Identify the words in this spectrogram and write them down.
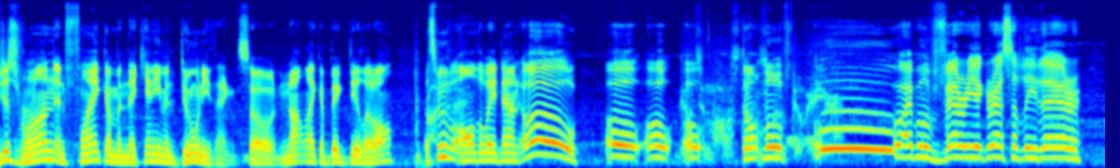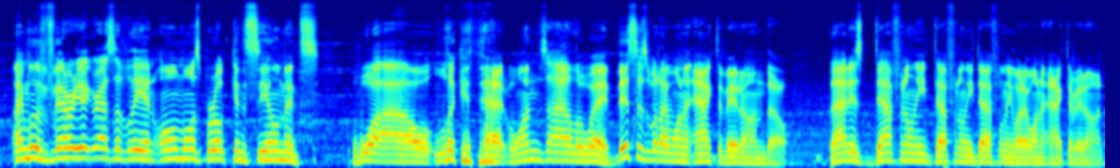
just run and flank them, and they can't even do anything. So, not like a big deal at all. Let's move all the way down. Oh! Oh, oh, oh. Don't move. Ooh, I moved very aggressively there. I moved very aggressively and almost broke concealment. Wow, look at that. One tile away. This is what I want to activate on, though. That is definitely, definitely, definitely what I want to activate on.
